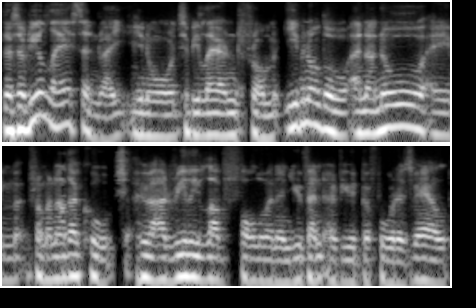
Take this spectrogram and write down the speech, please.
there's a real lesson, right? You know, to be learned from even although, and I know um, from another coach who I really love following, and you've interviewed before as well,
